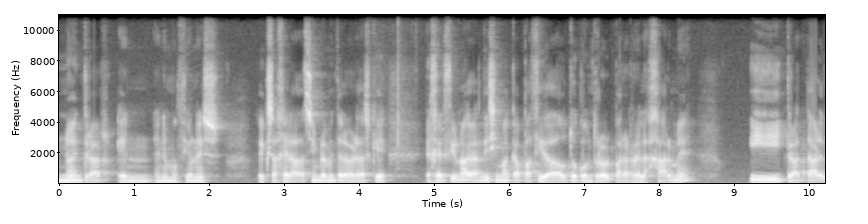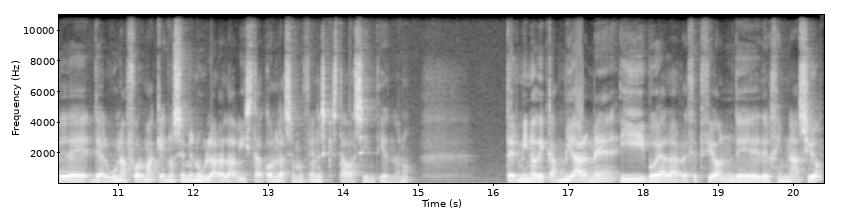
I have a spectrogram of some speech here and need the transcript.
no entrar en emociones exageradas, simplemente la verdad es que ejercí una grandísima capacidad de autocontrol para relajarme y tratar de, alguna forma que no se me nublara la vista con las emociones que estaba sintiendo, ¿no? Termino de cambiarme y voy a la recepción del gimnasio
